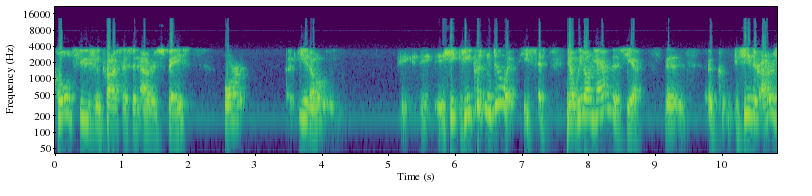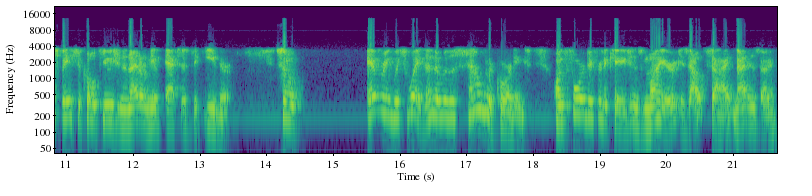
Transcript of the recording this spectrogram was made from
cold fusion process in outer space, or, uh, you know, he, he couldn't do it. He said, you know, we don't have this yet. Uh, it's either outer space or cold fusion, and I don't have access to either. So every which way. Then there were the sound recordings. On four different occasions, Meier is outside, not inside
